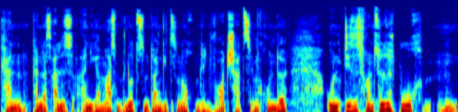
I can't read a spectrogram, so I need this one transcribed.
kann, kann das alles einigermaßen benutzen. Und dann geht es nur noch um den Wortschatz im Grunde. Und dieses Französischbuch hm,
